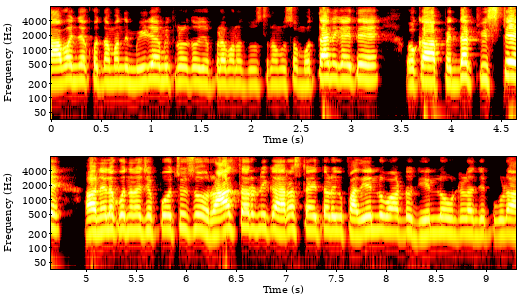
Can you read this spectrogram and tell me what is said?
లావణ్య కొంతమంది మీడియా మిత్రులతో చెప్పడం మనం చూస్తున్నాము. సో మొత్తానికైతే ఒక పెద్ద ట్విస్టే నెలకొందని చెప్పవచ్చు. సో రాజ్ తరుణ్ ఇక అరెస్ట్ అవుతాడు పదేళ్ళు పాటు జైల్లో ఉంటాడని చెప్పి కూడా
